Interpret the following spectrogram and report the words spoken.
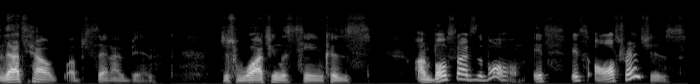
that's how upset I've been just watching this team because on both sides of the ball, it's it's all trenches.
